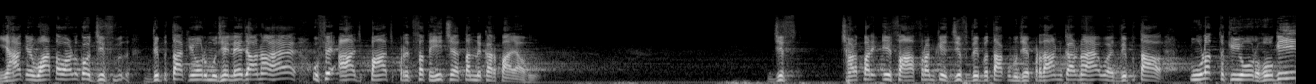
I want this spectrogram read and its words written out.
यहाँ के वातावरण को जिस दिप्ता की ओर मुझे ले जाना है, उसे आज पाँच प्रतिशत ही चैतन्य कर पाया हूँ। जिस क्षण पर इस आश्रम की जिस दिव्यता को मुझे प्रदान करना है, वह दिव्यता पूर्णत्व की ओर होगी।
